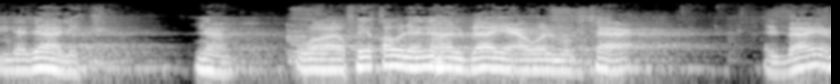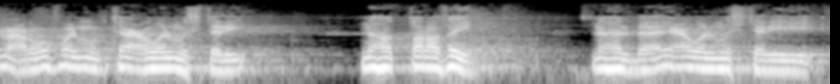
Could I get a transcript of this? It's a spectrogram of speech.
عند ذلك. نعم. وفي قوله نهى البائع والمبتاع البائع معروف والمبتاع هو المشتري. نهى الطرفين نهى البائع والمشتري.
